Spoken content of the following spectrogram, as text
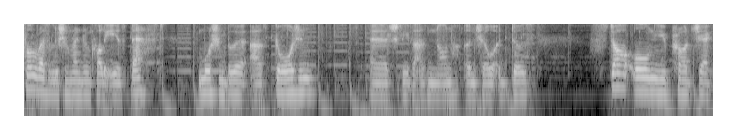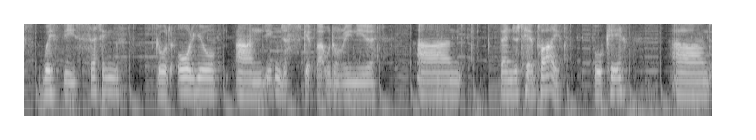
Full resolution rendering quality is best motion blur as Gaussian uh, just leave that as none unsure what it does. Start all new projects with these settings. Go to audio and you can just skip that we don't really need it. And then just hit apply. Okay. And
